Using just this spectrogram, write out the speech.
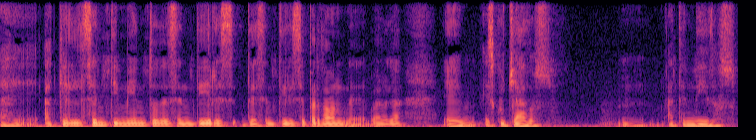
Eh, aquel sentimiento de, sentir, de sentirse, perdón, eh, valga, eh, escuchados, mm, atendidos.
